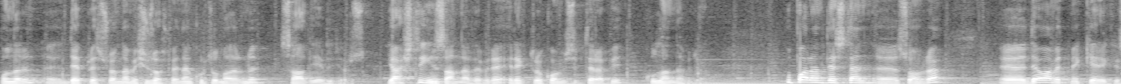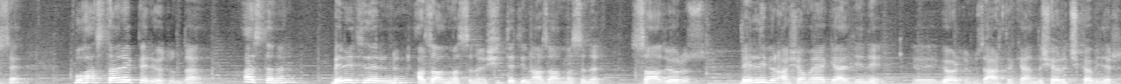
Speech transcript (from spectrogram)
onların e, depresyondan ve şizofreniden kurtulmalarını sağlayabiliyoruz. Yaşlı insanlarda bile elektrokonvülsif terapi kullanılabiliyor. Bu parantezden e, sonra e, devam etmek gerekirse bu hastane periyodunda hastanın belirtilerinin azalmasını, şiddetinin azalmasını sağlıyoruz. Belli bir aşamaya geldiğini e, gördüğümüzde artık yani dışarı çıkabilir,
